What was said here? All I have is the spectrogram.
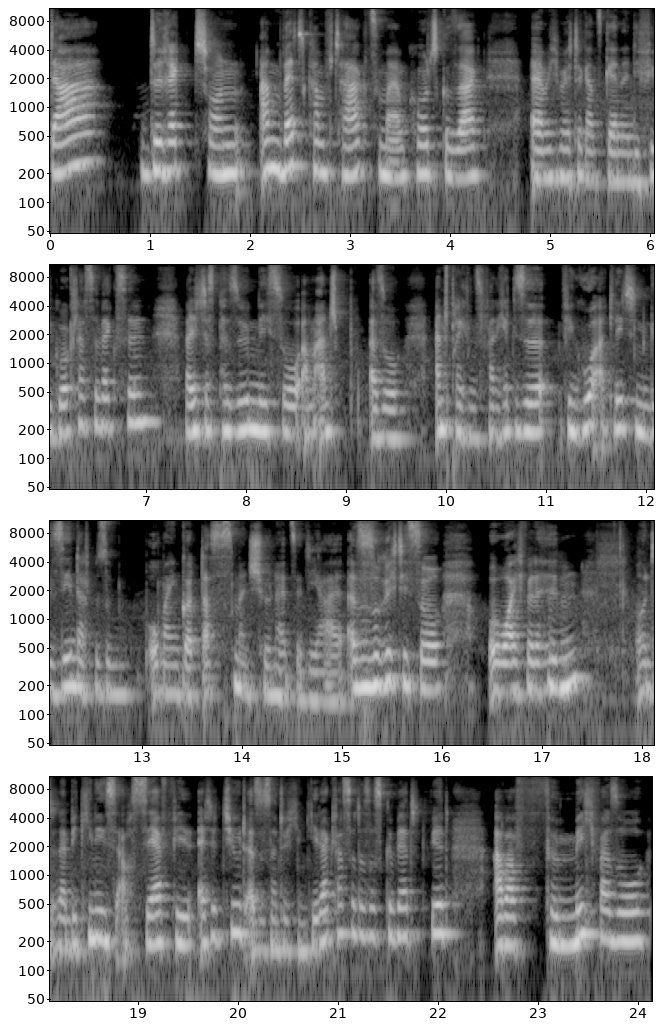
da direkt schon am Wettkampftag zu meinem Coach gesagt, ähm, ich möchte ganz gerne in die Figurklasse wechseln, weil ich das persönlich so am Anspr also ansprechend fand. Ich habe diese Figurathletin gesehen, dachte mir so, oh mein Gott, das ist mein Schönheitsideal. Also so richtig so, oh, ich will da hin. Mhm. Und in der Bikini ist auch sehr viel Attitude. Also es ist natürlich in jeder Klasse, dass es gewertet wird. Aber für mich war so,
